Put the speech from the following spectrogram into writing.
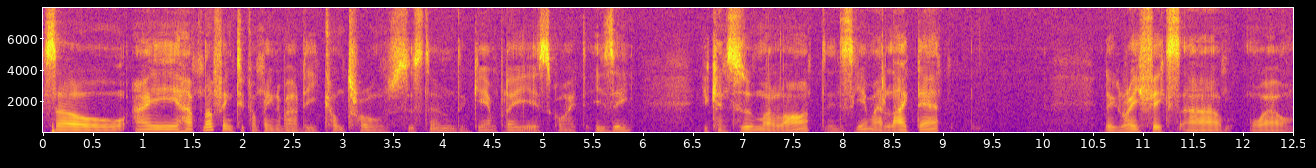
So I have nothing to complain about the control system. The gameplay is quite easy. You can zoom a lot in this game. I like that. The graphics are well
